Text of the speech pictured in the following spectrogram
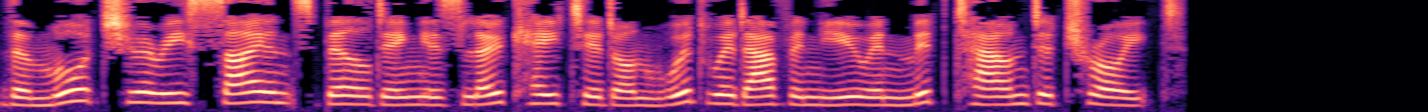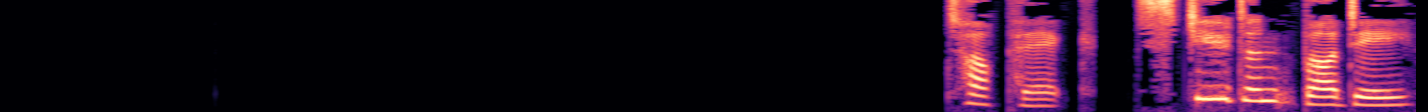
The Mortuary Science Building is located on Woodward Avenue in Midtown Detroit. Student body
